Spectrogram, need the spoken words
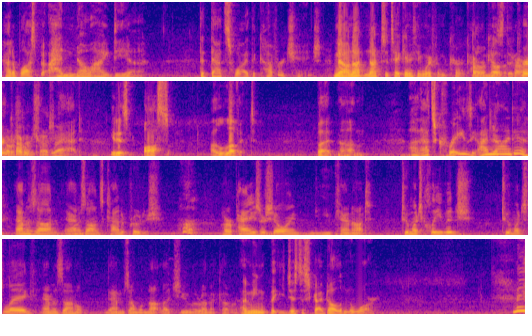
had a blast. But I had no idea that that's why the cover changed. Now, not not to take anything away from the current cover, Oh, no, because the the, current current cover is rad. It is awesome. I love it. But um, oh, that's crazy. I had no idea. Amazon Amazon's kind of prudish. Her panties are showing. You cannot too much cleavage, too much leg. Amazon will Amazon will not let you run that cover. I mean, but you just described all of noir. Man.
